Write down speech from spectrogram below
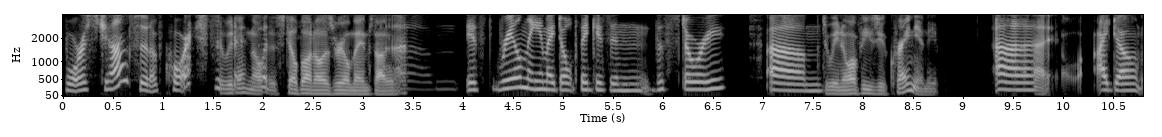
Boris Johnson, of course. We don't know. Still don't know his real name. not in it. Um, its real name, I don't think, is in the story. Um, Do we know if he's Ukrainian? Even? uh, I don't,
